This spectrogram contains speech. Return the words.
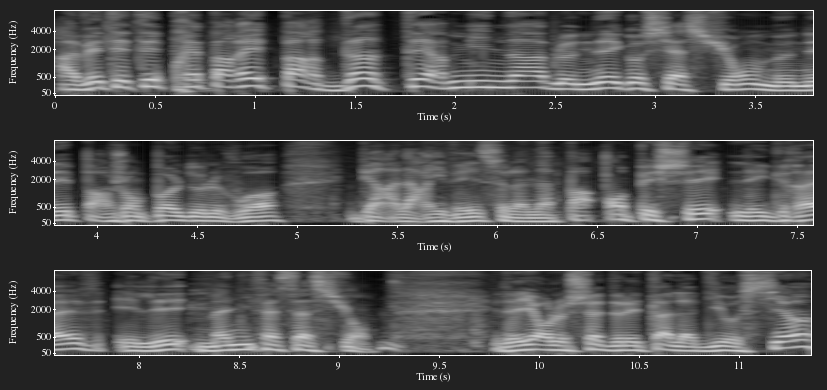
avait été préparée par d'interminables négociations menées par Jean-Paul Delevoye. Eh bien, à l'arrivée, cela n'a pas empêché les grèves et les manifestations. D'ailleurs, le chef de l'État l'a dit aux siens,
